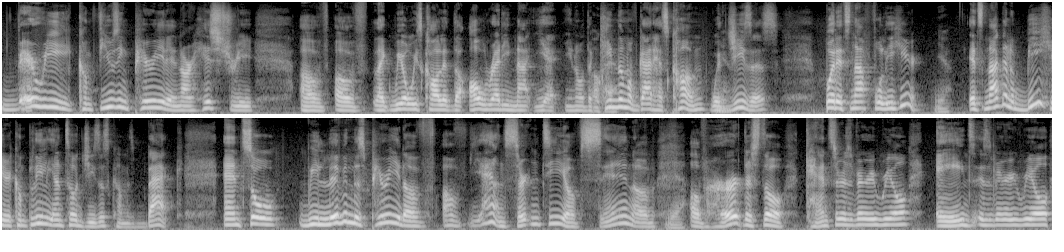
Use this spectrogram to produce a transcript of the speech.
very confusing period in our history of of like we always call it the already not yet. You know, the Okay. kingdom of God has come with Yeah. Jesus, but it's not fully here. Yeah. It's not going to be here completely until Jesus comes back. And so we live in this period of of yeah, uncertainty, of sin, of Yeah. of hurt. There's still cancer is very real. AIDS is very real.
